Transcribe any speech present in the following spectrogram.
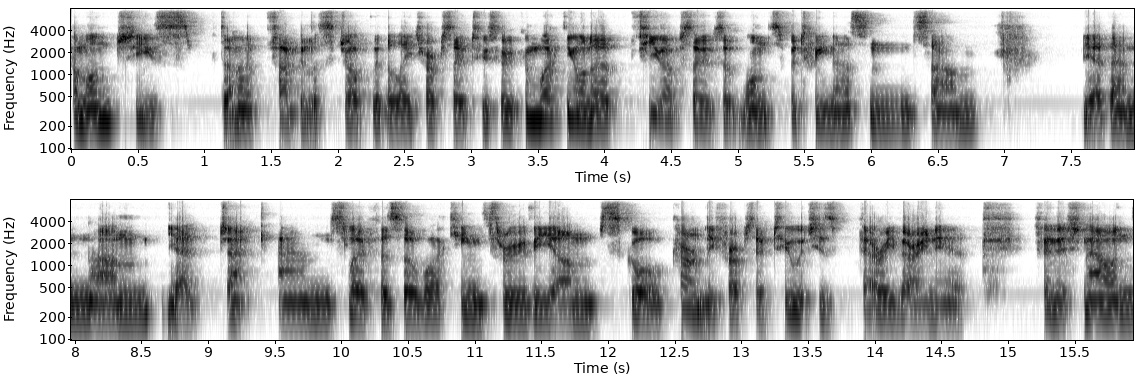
come on. She's done a fabulous job with the later episode too. So we've been working on a few episodes at once between us, and um, yeah, then um, yeah, Jack and Loafers are working through the um, score currently for episode two, which is very very near finish now, and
